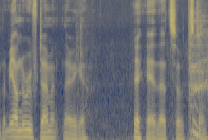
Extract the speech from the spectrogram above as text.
Let me on the roof, damn it. There we go. That's how it's done.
